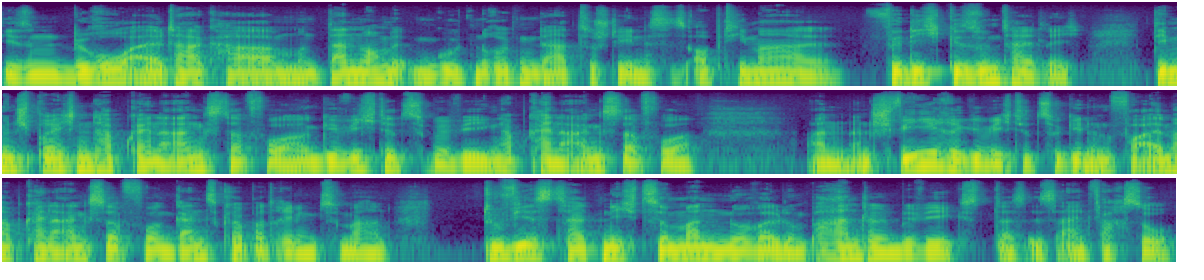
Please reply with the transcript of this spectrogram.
diesen Büroalltag haben und dann noch mit einem guten Rücken dazustehen, das ist optimal für dich gesundheitlich. Dementsprechend hab keine Angst davor, Gewichte zu bewegen, hab keine Angst davor, an, an schwere Gewichte zu gehen und vor allem hab keine Angst davor, ein Ganzkörpertraining zu machen. Du wirst halt nicht zum Mann, nur weil du ein paar Hanteln bewegst. Das ist einfach so.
